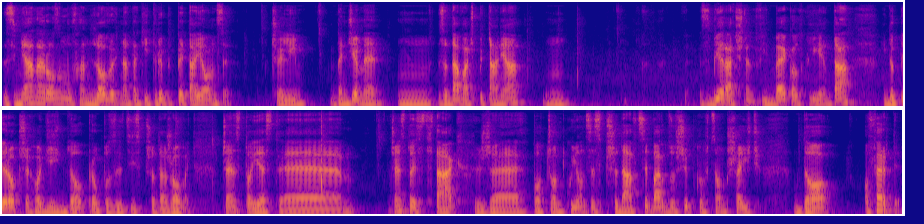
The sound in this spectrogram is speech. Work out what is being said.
Zmiana rozmów handlowych na taki tryb pytający, czyli będziemy mm, zadawać pytania, mm, zbierać ten feedback od klienta, i dopiero przechodzić do propozycji sprzedażowej. Często jest, e, często jest tak, że początkujący sprzedawcy bardzo szybko chcą przejść do oferty,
